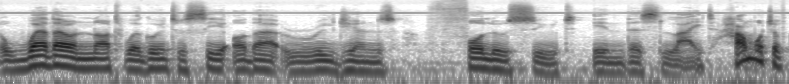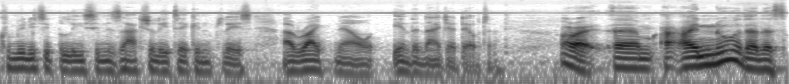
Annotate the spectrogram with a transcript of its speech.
whether or not we're going to see other regions follow suit in this light? How much of community policing is actually taking place uh, right now in the Niger Delta? All right. Um, I, I, know that there's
